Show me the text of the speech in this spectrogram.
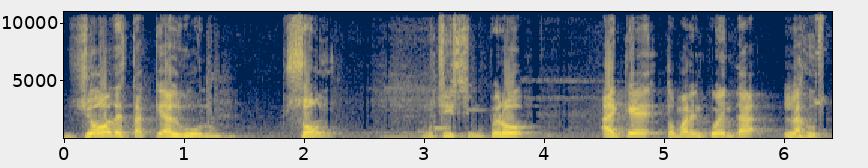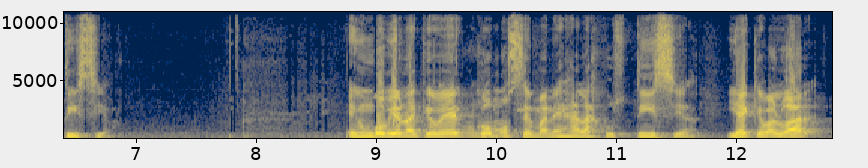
Yo destaqué algunos, son muchísimos, pero hay que tomar en cuenta la justicia. En un gobierno hay que ver cómo se maneja la justicia y hay que evaluar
